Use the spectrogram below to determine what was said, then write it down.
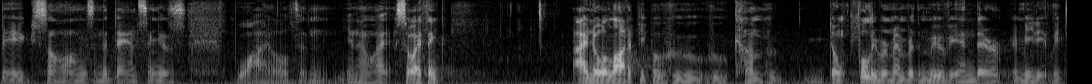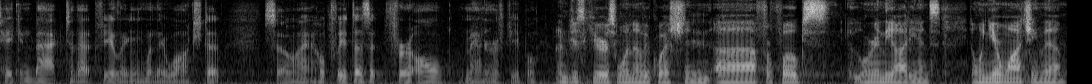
big songs, and the dancing is wild. And, you know, I, so I think I know a lot of people who, who come who don't fully remember the movie and they're immediately taken back to that feeling when they watched it. So I, hopefully it does it for all manner of people. I'm just curious. One other question uh, for folks who are in the audience, and when you're watching them,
